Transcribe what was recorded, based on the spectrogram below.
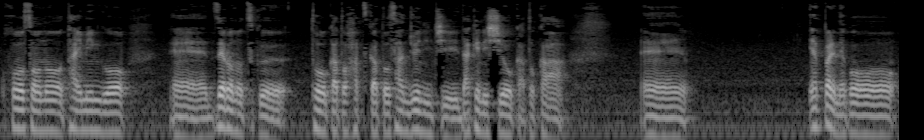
放送のタイミングを、えー、ゼロのつく10日と20日と30日だけにしようかとか、えー、やっぱりね、こ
